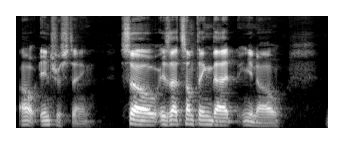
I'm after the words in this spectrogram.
Oh, interesting. So is that something that, you know,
